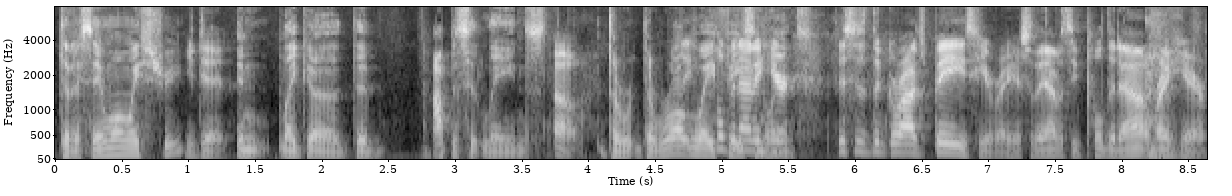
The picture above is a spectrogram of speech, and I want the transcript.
Did I say one way street? You did. In like uh the opposite lanes. Oh. the the wrong They way pulled out facing of here. lanes. This is the garage bays here, right here. So they obviously pulled it out right here.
